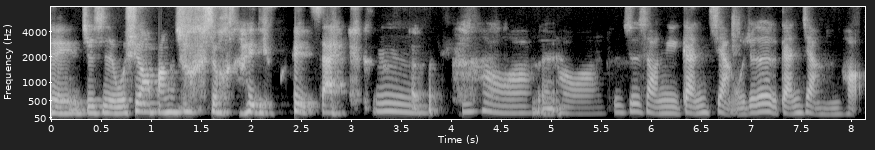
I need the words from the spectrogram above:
对，就是我需要帮助的时候，他一定会在。嗯，很好啊，很好啊，就至少你敢讲，我觉得敢讲很好。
